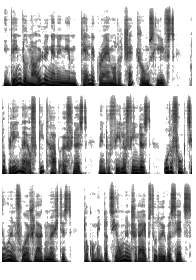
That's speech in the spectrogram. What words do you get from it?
indem du Neulingen in ihrem Telegram oder Chatrooms hilfst, Probleme auf GitHub öffnest, wenn du Fehler findest oder Funktionen vorschlagen möchtest, Dokumentationen schreibst oder übersetzt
